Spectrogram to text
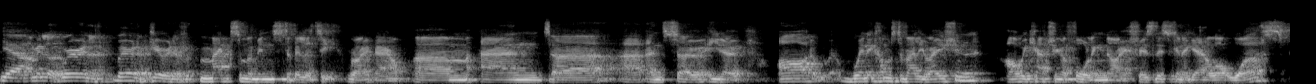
Yeah, I mean, look, we're in a we're in a period of maximum instability right now, um, and uh, uh, and so you know, are, when it comes to valuation, are we catching a falling knife? Is this going to get a lot worse?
